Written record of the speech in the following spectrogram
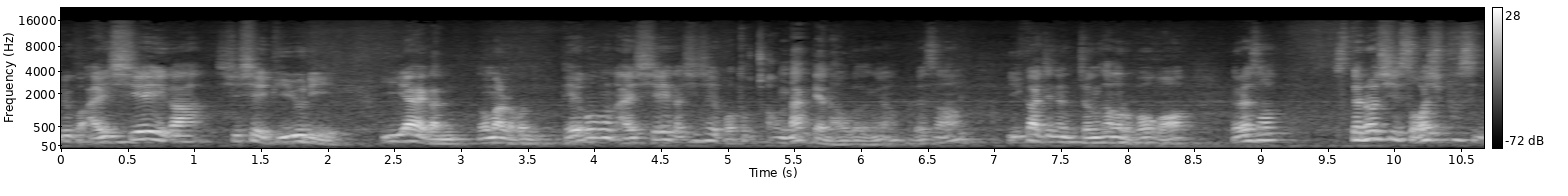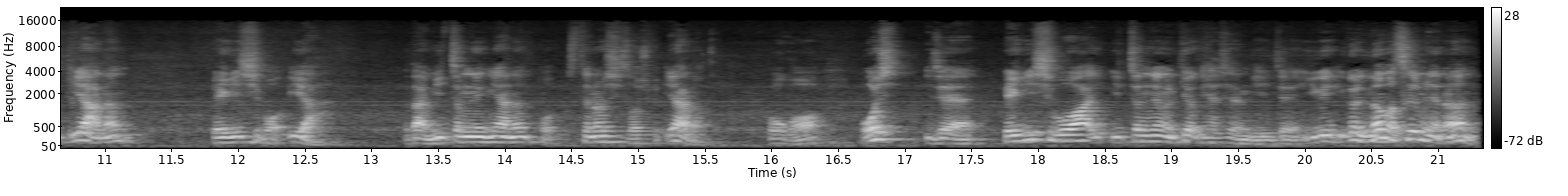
그리고 ICA가 CCA 비율이 이하가 normal로 보는데 대부분 ICA가 CCA 보통 조금 낮게 나오거든요. 그래서 이까지는 정상으로 보고 그래서 stenosis 50% 이하는 125 이하 그 다음 2.0 이하는 stenosis 50 이하로 보고 50 이제 125와 2.0을 기억하시는 게 이제 이걸 넘어서면은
